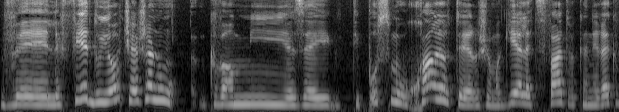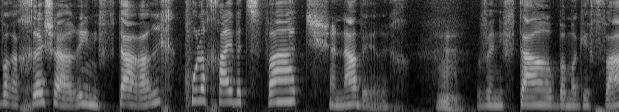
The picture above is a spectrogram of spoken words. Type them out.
ולפי עדויות שיש לנו כבר מאיזה טיפוס מאוחר יותר שמגיע לצפת וכנראה כבר אחרי שהארי נפטר, הארי כולה חי בצפת שנה בערך Hmm. ונפטר במגפה,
